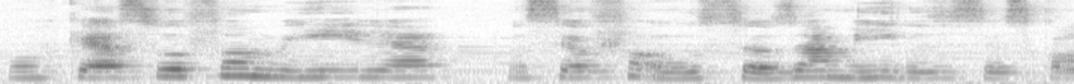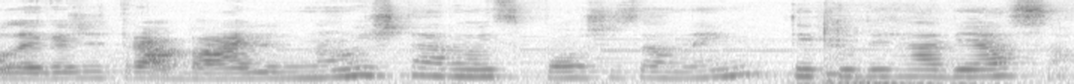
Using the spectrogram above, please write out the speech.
porque a sua família, seu, os seus amigos, os seus colegas de trabalho não estarão expostos a nenhum tipo de radiação.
